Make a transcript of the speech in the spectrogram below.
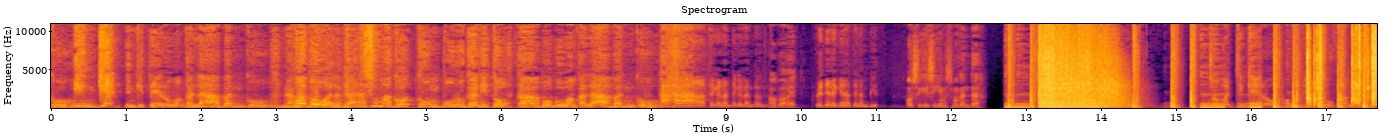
ko Ingit! Ingitero ang kalaban ko Nakagawa lang gana sumagot kung puro ganito Kabobo ang kalaban ko Aha! Ah, teka lang, teka lang, tol. Oh, bakit? Pwede lagyan natin ng beat? Oh, sige, sige, mas maganda. Choma Chiquero of Zero Familia.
